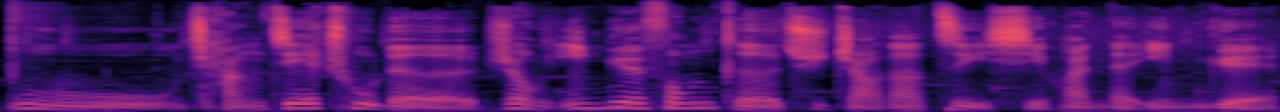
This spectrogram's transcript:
不常接触的这种音乐风格去找到自己喜欢的音乐。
